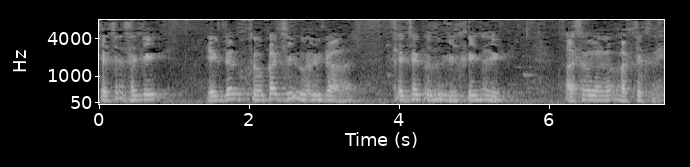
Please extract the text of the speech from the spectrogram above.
त्याच्यासाठी एकदम चोकाची भूमिका त्यांच्याकडून घेतली जाईल असं मला वाटत नाही.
